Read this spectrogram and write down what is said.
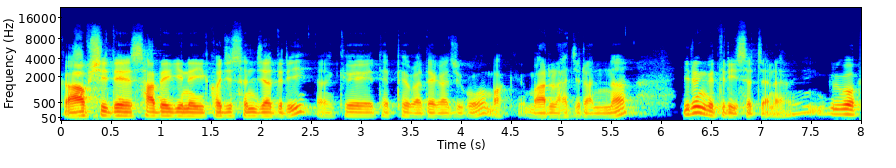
그 아홉 시대 400인의 거짓 선자들이 어, 교회 대표가 돼가지고 막 말을 하질 않나 이런 것들이 있었잖아요. 그리고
